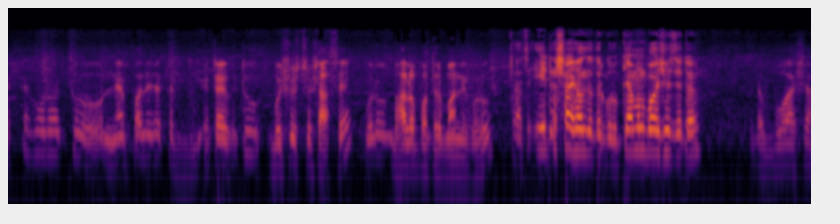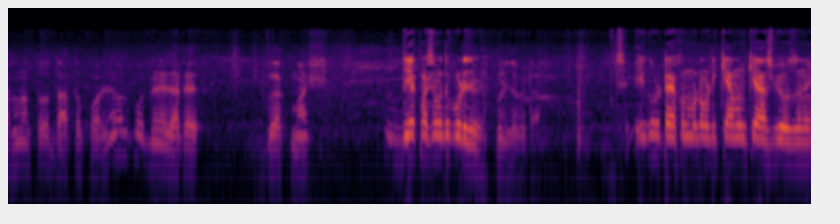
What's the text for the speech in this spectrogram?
একটা গরু একটু নেপালের একটা এটা একটু বৈশিষ্ট্য আছে গরু ভালো পথের মানের গরু। আচ্ছা এটা সাহিওয়াল জাতের গরু কেমন বয়স হয়েছে এটার? এটা বয়স এখনও তো দাঁতও পড়েনি অল্প দিনে যাতে দু এক মাস দু এক মাসের মধ্যে পড়ে যাবে। পড়ে যাবে এটা। এই গরুটা এখন মোটামুটি কেমন কি আসবে ওজনে?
